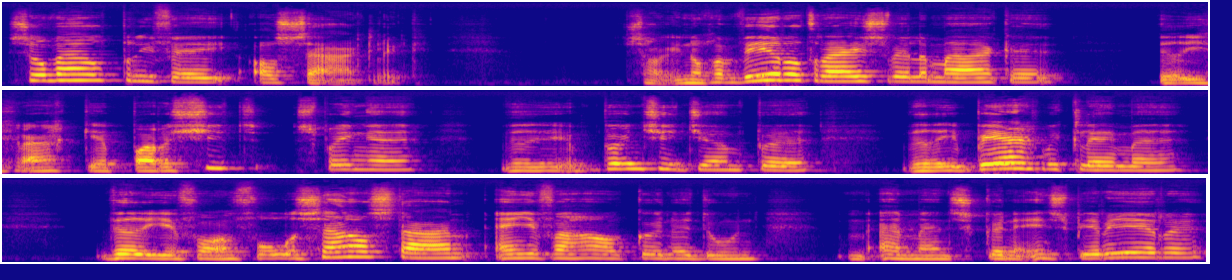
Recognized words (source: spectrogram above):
Zowel privé als zakelijk. Zou je nog een wereldreis willen maken? Wil je graag een keer parachute springen? Wil je bungee jumpen? Wil je berg beklimmen? Wil je voor een volle zaal staan en je verhaal kunnen doen en mensen kunnen inspireren?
